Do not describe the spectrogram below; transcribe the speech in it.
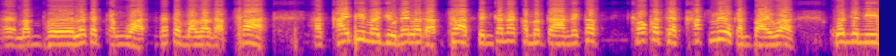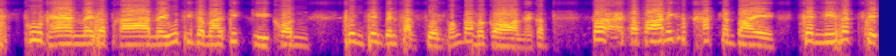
เอ่อลำเพอแล้วก็จังหวัดแล้วก็มาระดับชาติ ใครที่มาอยู่ในระดับชาติเป็นคณะกรรมการเนี่ยก็เขาก็จะคัดเลือกกันไปว่า ควรจะมีผู้แทนในสภาในวุฒิสมาชิกกี่คนซึ่งซึ่งเป็นสัดส่วนของกรรมกรนะครับ ก็สภานี่ก็คัดกันไป เช่นมีสักสิบ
